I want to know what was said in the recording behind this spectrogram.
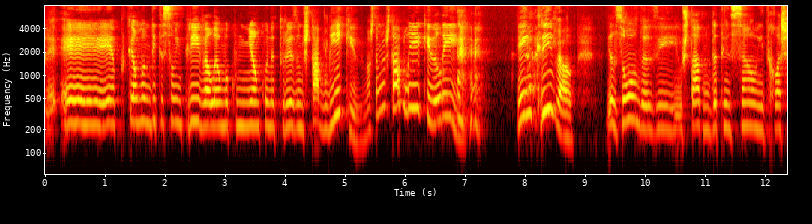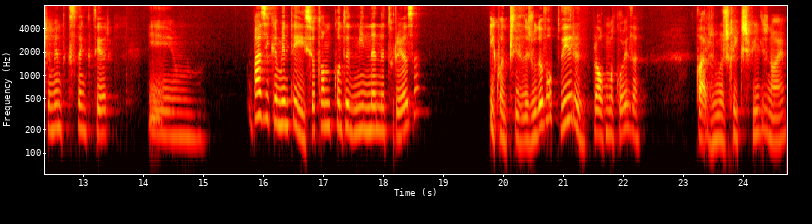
É, é, é, porque é uma meditação incrível, é uma comunhão com a natureza no estado líquido. Nós estamos no estado líquido ali. É incrível. As ondas e o estado de atenção e de relaxamento que se tem que ter. E basicamente é isso. Eu tomo conta de mim na natureza e quando preciso de ajuda vou pedir para alguma coisa. Claro, os meus ricos filhos, não é?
